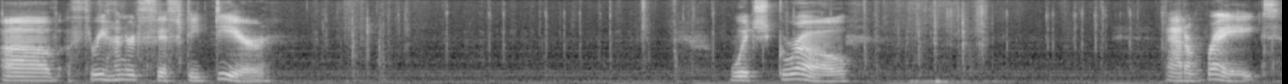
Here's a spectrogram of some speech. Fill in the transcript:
Of 350 deer, which grow at a rate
